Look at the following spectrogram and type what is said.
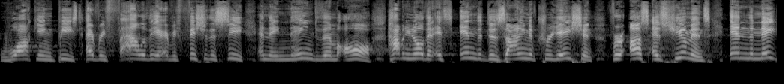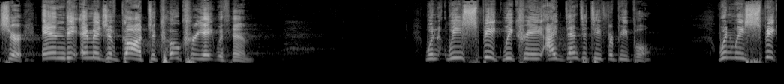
walking beast every fowl of the air every fish of the sea. And they named them all. How many know that it's in the design of creation for us as humans in the nature in the image of god to co-create with him when we speak, we create identity for people. When we speak,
